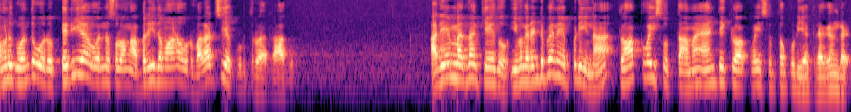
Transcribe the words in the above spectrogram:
அவனுக்கு வந்து ஒரு பெரிய என்ன சொல்லுவாங்க அபரீதமான ஒரு வளர்ச்சியை கொடுத்துருவார் ராகு. அதே மாதிரி தான் கேது. இவங்க ரெண்டு பேரும் எப்படின்னா கிளாக் வைஸ் சுத்தாம ஆன்டி கிளாக் வைஸ் சுத்தக்கூடிய கிரகங்கள்.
